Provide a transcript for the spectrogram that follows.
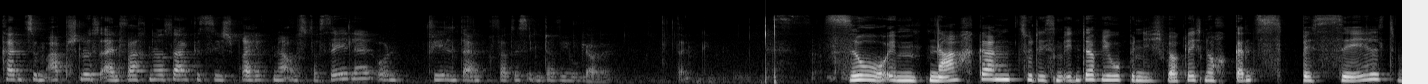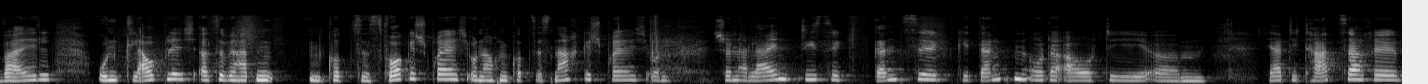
kann zum Abschluss einfach nur sagen, Sie sprechen mir aus der Seele und vielen Dank für das Interview. Gerne. Danke. So, im Nachgang zu diesem Interview bin ich wirklich noch ganz beseelt, weil unglaublich, also wir hatten ein kurzes Vorgespräch und auch ein kurzes Nachgespräch und schon allein diese ganze Gedanken oder auch die, ähm, ja, die Tatsache,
